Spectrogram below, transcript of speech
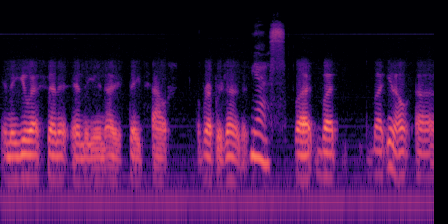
in the U.S. Senate and the United States House of Representatives. Yes. But but but you know, uh,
